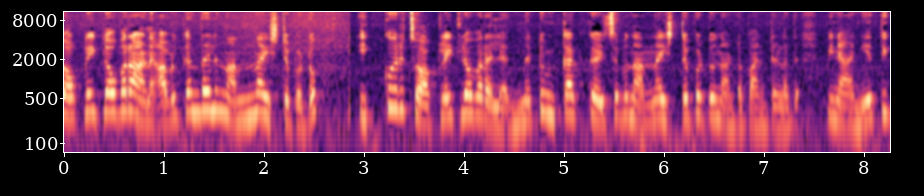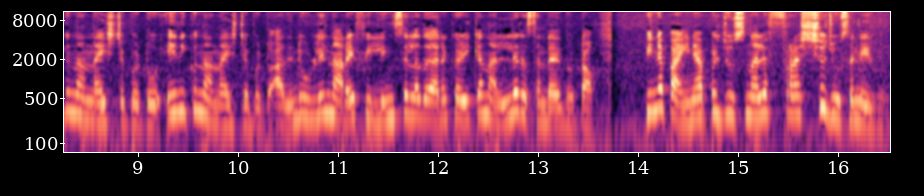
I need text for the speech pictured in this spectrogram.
ചോക്ലേറ്റ് ലോവറാണ് അവൾക്ക് എന്തായാലും നന്നായി ഇഷ്ടപ്പെട്ടു. ഇക്കൊരു ചോക്ലേറ്റ് ലോവർ അല്ല. എന്നിട്ടും ഇക്കാക്ക് കഴിച്ചപ്പോൾ നന്നായി ഇഷ്ടപ്പെട്ടു എന്നാണ് കേട്ടോ പറഞ്ഞിട്ടുള്ളത്. പിന്നെ അനിയത്തിക്കും നന്നായി ഇഷ്ടപ്പെട്ടു. എനിക്കും നന്നായി ഇഷ്ടപ്പെട്ടു. അതിന്റെ ഉള്ളിൽ നിറയെ ഫില്ലിങ്സ് ഉള്ളത് കാരണം കഴിക്കാൻ നല്ല രസമുണ്ടായിരുന്നു കേട്ടോ പിന്നെ പൈനാപ്പിൾ ജ്യൂസ് നല്ല ഫ്രഷ് ജ്യൂസ് തന്നെ ആയിരുന്നു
